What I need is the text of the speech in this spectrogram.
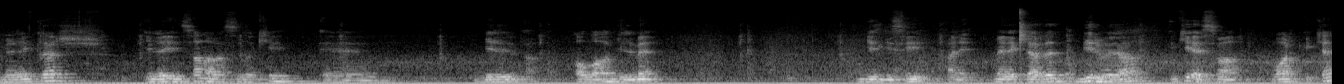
Melekler ile insan arasındaki e, bilim, Allah'ı bilme bilgisi hani meleklerde bir veya iki esma var iken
